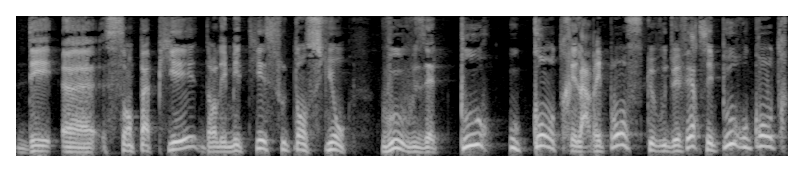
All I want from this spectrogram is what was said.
des euh, sans-papiers dans les métiers sous tension, vous, vous êtes pour ou contre? Et la réponse que vous devez faire, c'est pour ou contre?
